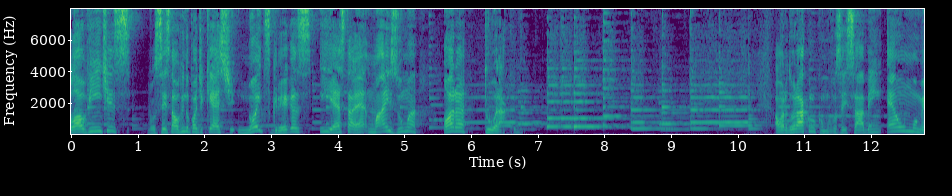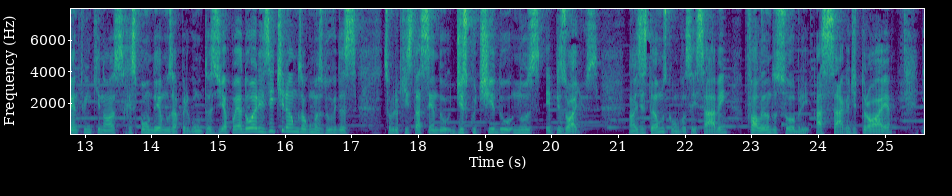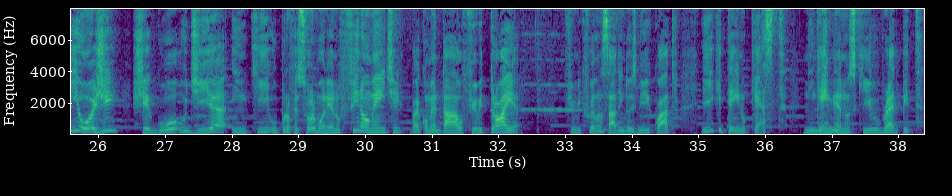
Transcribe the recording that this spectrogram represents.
Olá, ouvintes! Você está ouvindo o podcast Noites Gregas e esta é mais uma Hora do Oráculo. A Hora do Oráculo, como vocês sabem, é um momento em que nós respondemos a perguntas de apoiadores e tiramos algumas dúvidas sobre o que está sendo discutido nos episódios. Nós estamos, como vocês sabem, falando sobre a saga de Troia e hoje chegou o dia em que o professor Moreno finalmente vai comentar o filme Troia, filme que foi lançado em 2004 e que tem no cast ninguém menos que o Brad Pitt.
